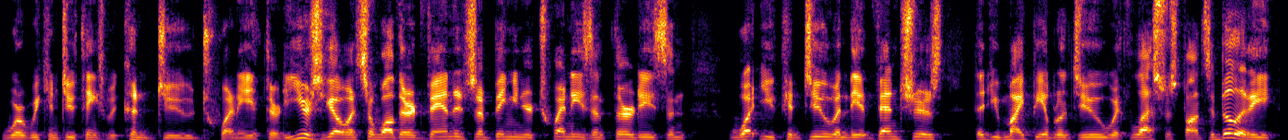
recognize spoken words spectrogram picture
where we can do things we couldn't do 20 or 30 years ago. And so while there are advantages of being in your 20s and 30s and what you can do and the adventures that you might be able to do with less responsibility,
